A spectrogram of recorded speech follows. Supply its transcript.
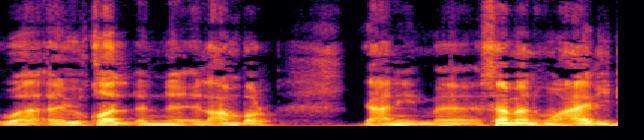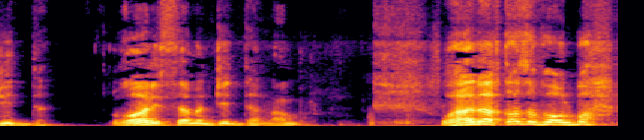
ويقال أن العنبر يعني ثمنه عالي جدا غالي الثمن جدا العنبر. وهذا قذفه البحر.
